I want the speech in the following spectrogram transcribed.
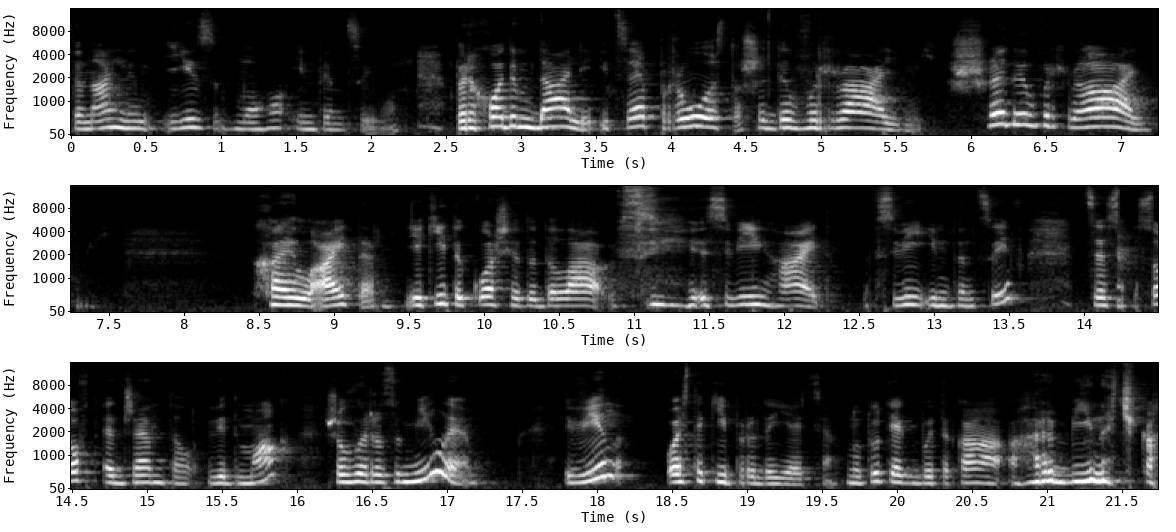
тональним із мого інтенсиву. Переходимо далі, і це просто шедевральний, шедевральний хайлайтер, який також я додала в свій, свій гайд, в свій інтенсив. Це Soft and Gentle від MAC. Щоб ви розуміли, він ось такий продається. Ну тут якби така гарбіночка.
